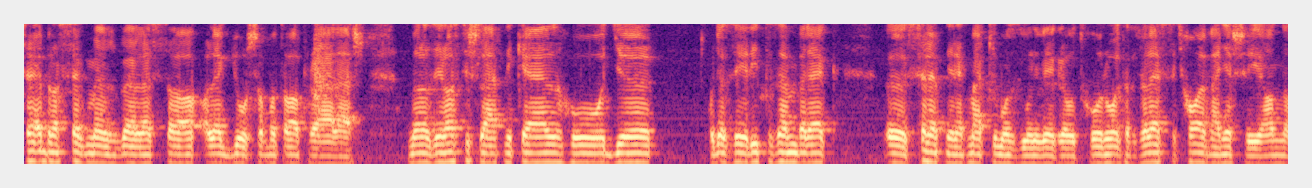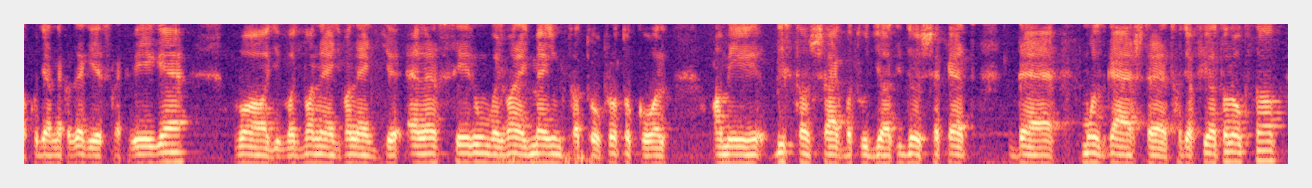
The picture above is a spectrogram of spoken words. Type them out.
ebben a szegmensben lesz a, a leggyorsabb a talpraállás. Mert azért azt is látni kell, hogy, hogy azért itt az emberek szeretnének már kimozdulni végre otthonról, tehát hogyha lesz egy halvány esélye annak, hogy ennek az egésznek vége, vagy, vagy van, egy, van egy ellenszérum, vagy van egy megnyugtató protokoll, ami biztonságba tudja az időseket, de mozgásteret hagy a fiataloknak,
